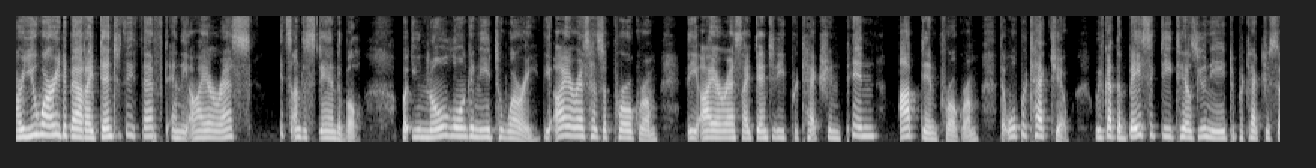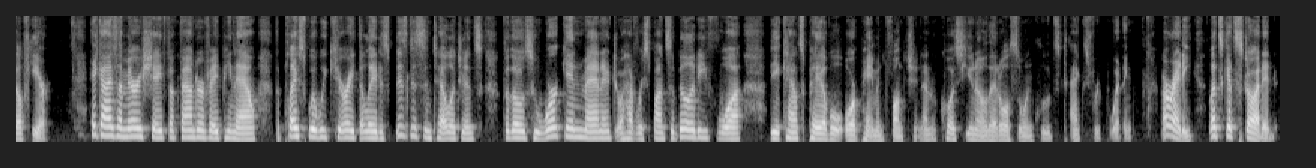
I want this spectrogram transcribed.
Are you worried about identity theft and the IRS? It's understandable, but you no longer need to worry. The IRS has a program, the IRS Identity Protection PIN opt in program, that will protect you. We've got the basic details you need to protect yourself here. Hey guys, I'm Mary Schaeffer, founder of AP Now, the place where we curate the latest business intelligence for those who work in, manage, or have responsibility for the accounts payable or payment function. And of course, you know that also includes tax reporting. Alrighty, let's get started.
